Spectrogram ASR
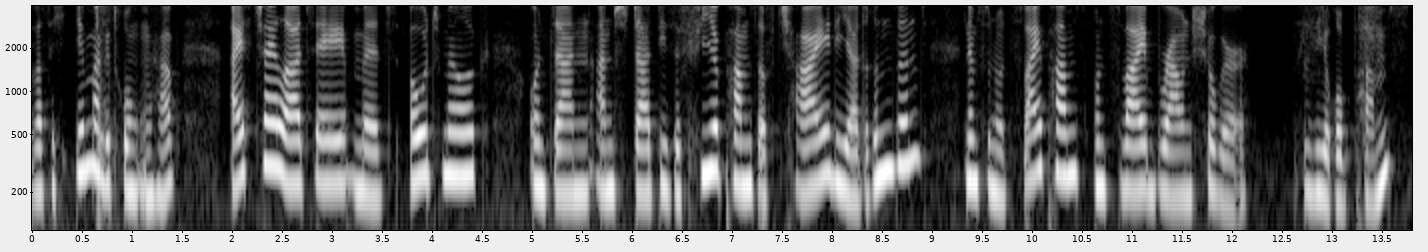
was ich immer getrunken habe. Eis Chai Latte mit Oat Milk und dann anstatt diese vier Pumps of Chai, die ja drin sind, nimmst du nur zwei Pumps und zwei Brown Sugar Sirup Pumps.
